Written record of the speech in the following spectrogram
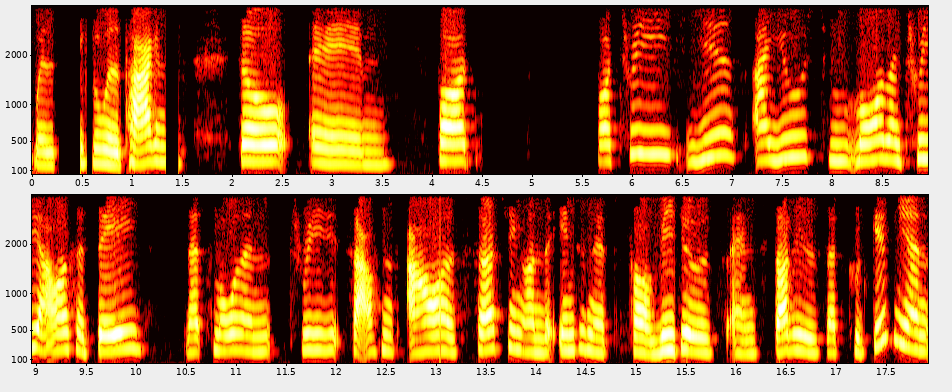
with people with Parkinson's. So um, for for three years, I used more than three hours a day. That's more than 3,000 hours searching on the internet for videos and studies that could give me an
